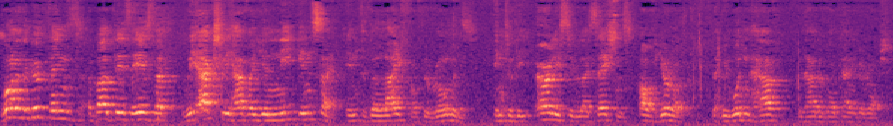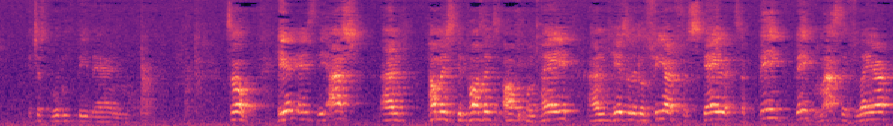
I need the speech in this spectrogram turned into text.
One of the good things about this is that we actually have a unique insight into the life of the Romans, into the early civilizations of Europe that we wouldn't have without a volcanic eruption. It just wouldn't be there anymore. So, here is the ash and pumice deposits of Pompeii. And here's a little fiat for scale. It's a big, big, massive layer.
